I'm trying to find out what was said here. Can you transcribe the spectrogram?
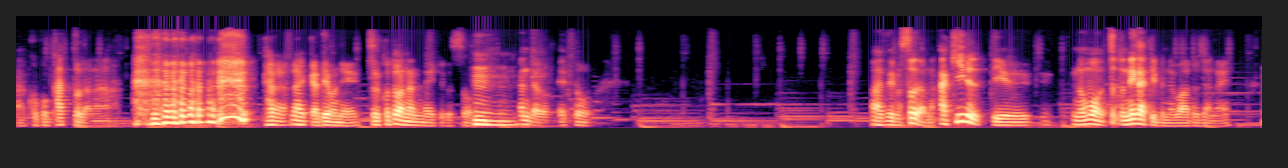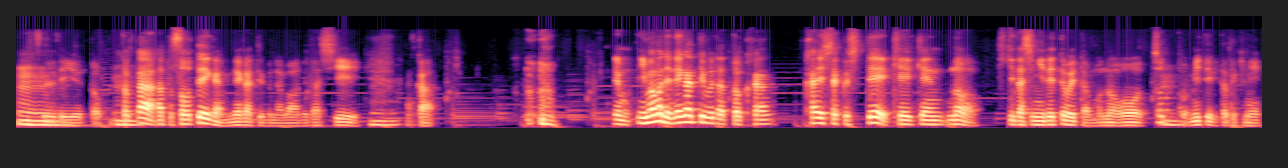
あここカットだな なんかでもねちょっと言葉なんないけどそう、うんなんだろう、えっと、あ、でもそうだな、飽きるっていうのもちょっとネガティブなワードじゃない？うん。普通で言うと。うんとか、あと想定外もネガティブなワードだし、うん。なんか、でも今までネガティブだとか解釈して経験の引き出しに入れておいたものをちょっと見てみたときに、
